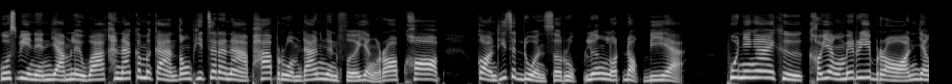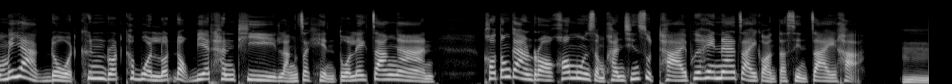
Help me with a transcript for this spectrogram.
กูสบีเน้นย้ำเลยว่าคณะกรรมการต้องพิจารณาภาพรวมด้านเงินเฟ้ออย่างรอบคอบ ก่อนที่จะด่วนสรุปเรื่องลดดอกเบี้ย พูดง่ายๆ คือเขายังไม่รีบร้อนยังไม่อยากโดดขึ้นรถขบวนลดดอกเบี้ยทันที หลังจากเห็นตัวเลขจ้างงาน เขาต้องการรอข้อมูลสำคัญชิ้นสุดท้ายเพื่อให้แน่ใจก่อนตัดสินใจค่ะ อืม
